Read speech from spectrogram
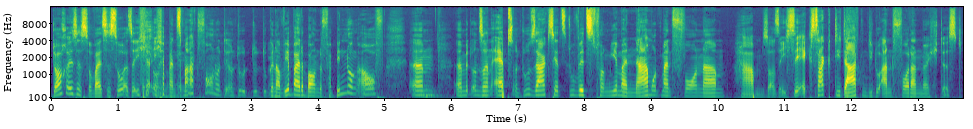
Doch, ist es so, weil es ist so, also ich, ich habe mein Smartphone und, und du, du, genau, wir beide bauen eine Verbindung auf ähm, mhm. äh, mit unseren Apps und du sagst jetzt, du willst von mir meinen Namen und meinen Vornamen haben. So, also ich sehe exakt die Daten, die du anfordern möchtest.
